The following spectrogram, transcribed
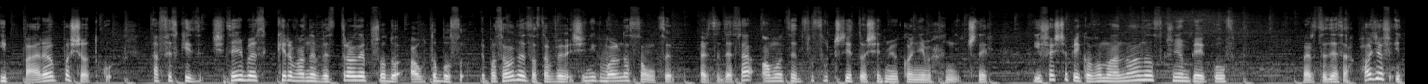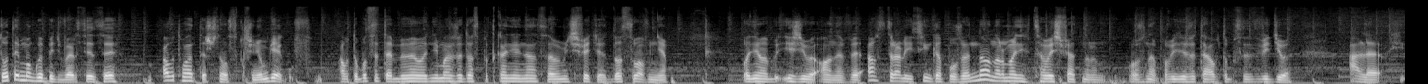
i parę po środku, a wszystkie siedzenia były skierowane w stronę przodu autobusu. Wyposażony został w silnik wolnosący Mercedesa o mocy 237 koni mechanicznych i sześciobiegową manualną skrzynią biegów Mercedesa, chociaż i tutaj mogły być wersje z automatyczną skrzynią biegów. Autobusy te były niemalże do spotkania na całym świecie, dosłownie. Ponieważ jeździły one w Australii, Singapurze, no normalnie cały świat, no, można powiedzieć, że te autobusy zwiedziły. Ale hi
